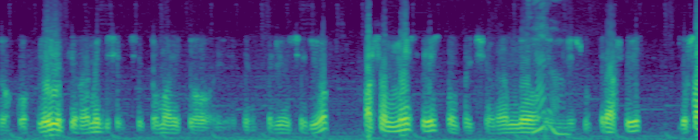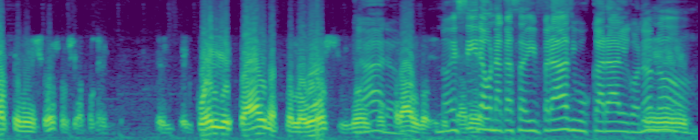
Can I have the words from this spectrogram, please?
los cosplayers que realmente se, toman esto eh, en serio, pasan meses confeccionando eh, sus trajes, los hacen ellos, o sea, porque el, el, cuelgue está en hacerlo vos y no en comprarlo. No es ir a una casa de disfraz y buscar algo, no, no.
